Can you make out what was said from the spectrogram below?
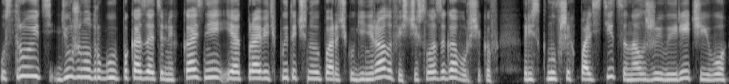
устроить дюжину-другую показательных казней и отправить в пыточную парочку генералов из числа заговорщиков, рискнувших польститься на лживые речи его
